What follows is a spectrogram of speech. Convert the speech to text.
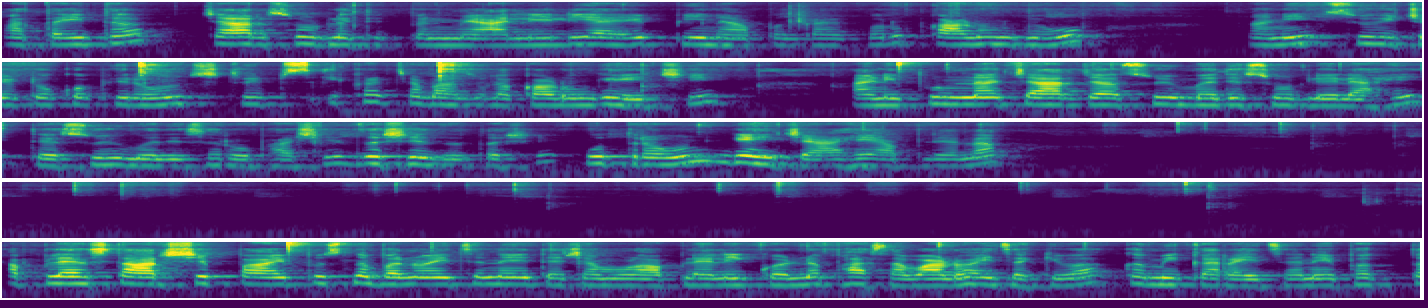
आता इथं चार सोडले पण मी आलेली आहे. पिन आपण काय करू? काढून घेऊ. आणि सुईचे टोकं फिरवून स्ट्रिप्स इकडच्या बाजूला काढून घ्यायची. आणि पुन्हा चार ज्या सुईमध्ये सोडलेले आहे. त्या सुईमध्ये सर्व फाशे जसे तसे उतरवून घ्यायचे आहे आपल्याला. आपल्या स्टारशेप पायपूसनं बनवायचं नाही त्याच्यामुळं आपल्याला इकडनं फासा वाढवायचा किंवा कमी करायचा नाही फक्त.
